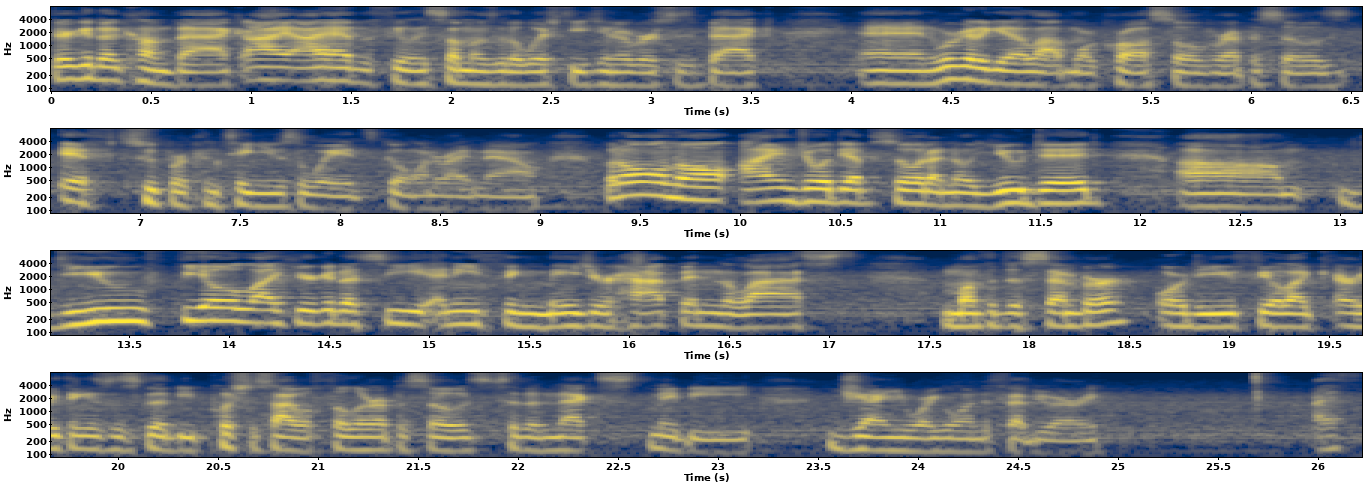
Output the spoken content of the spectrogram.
They're gonna come back. I, I have a feeling someone's gonna wish these universes back, and we're gonna get a lot more crossover episodes if Super continues the way it's going right now. But all in all, I enjoyed the episode. I know you did. Um, do you feel like you're gonna see anything major happen in the last month of December, or do you feel like everything is just going to be pushed aside with filler episodes to the next maybe January going to February? I th-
